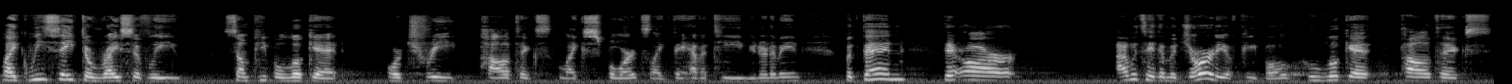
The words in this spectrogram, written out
like we say derisively, some people look at or treat politics like sports, like they have a team. You know what I mean? But then there are, I would say, the majority of people who look at politics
